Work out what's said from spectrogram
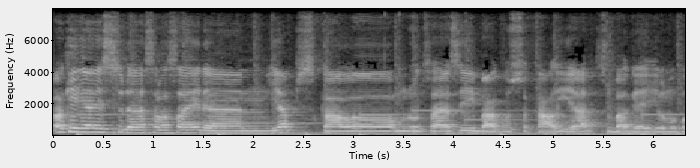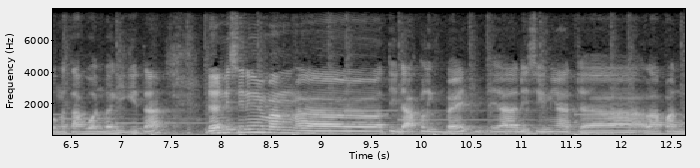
Oke guys, sudah selesai dan yaps kalau menurut saya sih bagus sekali ya sebagai ilmu pengetahuan bagi kita. Dan di sini memang eh, tidak clickbait ya. Di sini ada 18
